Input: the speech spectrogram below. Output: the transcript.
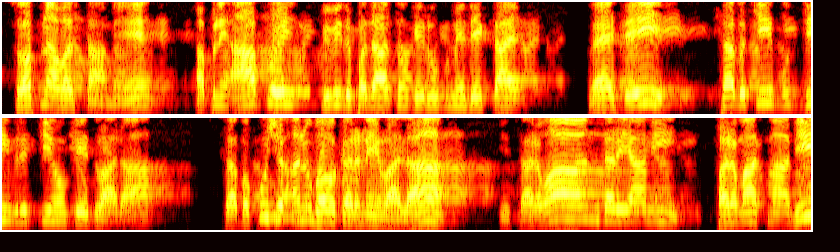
स्वप्न अवस्था में अपने आप को ही विविध पदार्थों के रूप में देखता है, वैसे ही सबकी बुद्धि वृत्तियों के द्वारा सब कुछ अनुभव करने वाला सर्वांतरयामी परमात्मा भी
